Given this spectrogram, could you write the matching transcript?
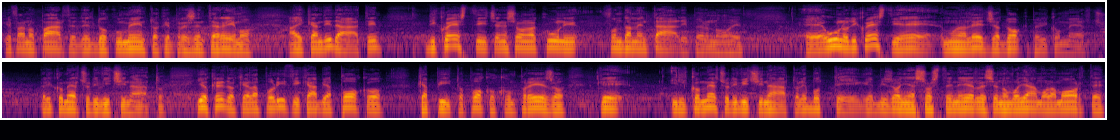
che fanno parte del documento che presenteremo ai candidati, di questi ce ne sono alcuni fondamentali per noi. Eh, uno di questi è una legge ad hoc per il commercio per il commercio di vicinato. Io credo che la politica abbia poco capito, poco compreso che il commercio di vicinato, le botteghe, bisogna sostenerle se non vogliamo la morte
